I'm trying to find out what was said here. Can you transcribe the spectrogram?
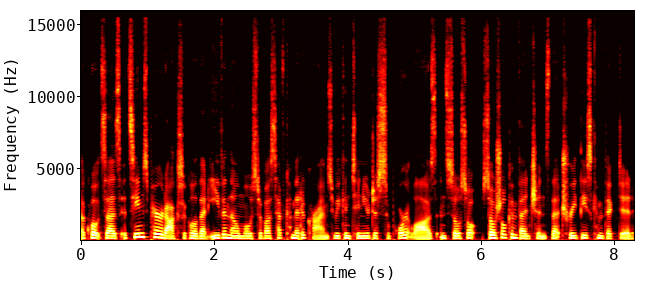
a quote says It seems paradoxical that even though most of us have committed crimes, we continue to support laws and social, social conventions that treat these convicted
